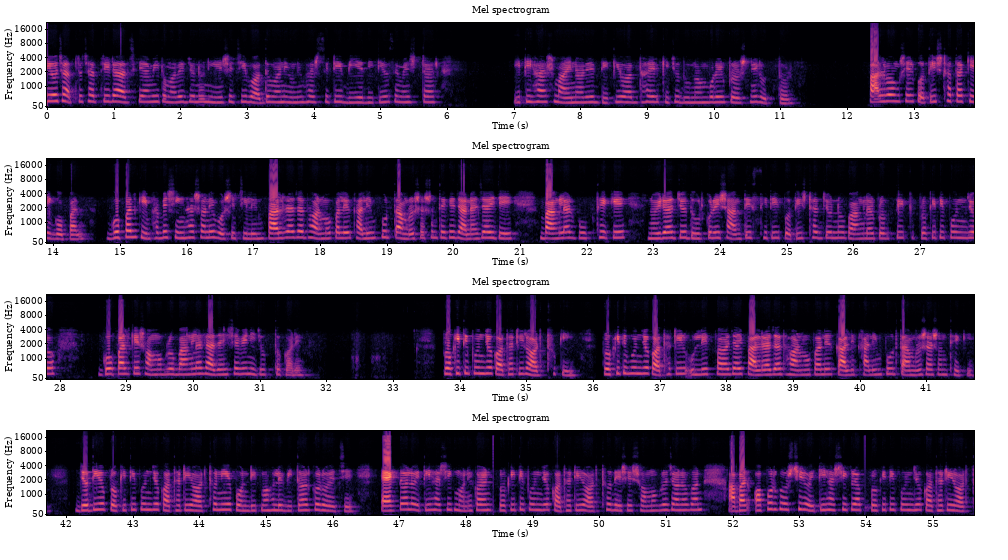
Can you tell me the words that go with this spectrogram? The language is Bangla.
প্রিয় ছাত্রছাত্রীরা আজকে আমি তোমাদের জন্য নিয়ে এসেছি বর্ধমান ইউনিভার্সিটি বিএ দ্বিতীয় সেমেস্টার ইতিহাস মাইনরের দ্বিতীয় অধ্যায়ের কিছু দু নম্বরের প্রশ্নের উত্তর। পাল বংশের প্রতিষ্ঠাতা কে গোপাল? গোপাল কীভাবে সিংহাসনে বসেছিলেন? পাল রাজা ধর্মপালের খালিমপুর তাম্রশাসন থেকে জানা যায় যে, বাংলার বুক থেকে নৈরাজ্য দূর করে শান্তি স্থিতির প্রতিষ্ঠার জন্য বাংলার প্রকৃতি- প্রকৃতিপুঞ্জ গোপালকে সমগ্র বাংলার রাজা হিসেবে নিযুক্ত করে। প্রকৃতিপুঞ্জ কথাটির অর্থ কী? প্রকৃতিপুঞ্জ কথাটির উল্লেখ পাওয়া যায় পাল রাজা ধর্মপালের কালী খালিমপুর তাম্রশাসন থেকে। যদিও প্রকৃতিপুঞ্জ কথাটির অর্থ নিয়ে পণ্ডিত মহলে বিতর্ক রয়েছে, একদল ঐতিহাসিক মনে করেন প্রকৃতিপুঞ্জ কথাটির অর্থ দেশের সমগ্র জনগণ, আবার অপর গোষ্ঠীর ঐতিহাসিকরা প্রকৃতিপুঞ্জ কথাটির অর্থ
